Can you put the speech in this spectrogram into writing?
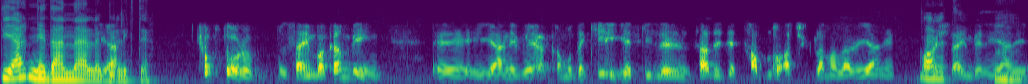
Diğer nedenlerle ya, birlikte. Çok doğru. Sayın Bakan Bey'in e, yani veya kamudaki yetkililerin sadece tablo açıklamaları yani bağışlayın evet. beni yani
